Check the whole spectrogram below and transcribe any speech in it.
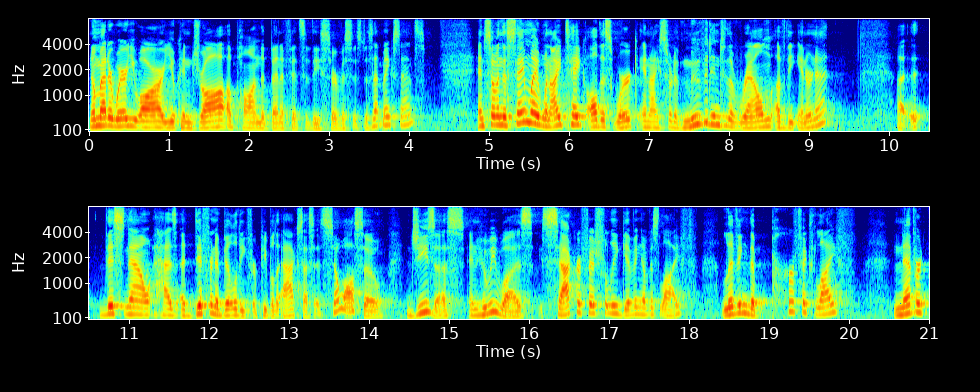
No matter where you are, you can draw upon the benefits of these services. Does that make sense? And so, in the same way, when I take all this work and I sort of move it into the realm of the internet, uh, this now has a different ability for people to access it. So, also, Jesus and who he was, sacrificially giving of his life, living the perfect life, never,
